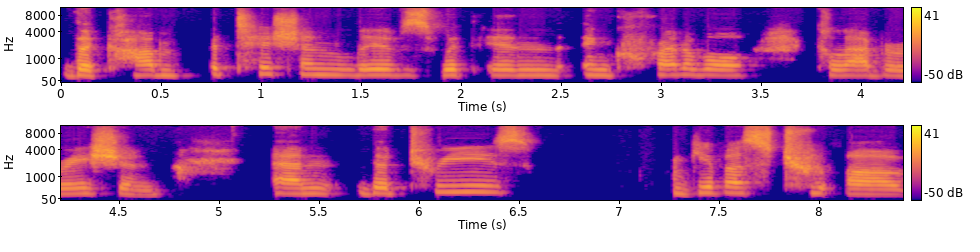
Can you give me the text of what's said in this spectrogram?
The competition lives within incredible collaboration. And the trees give us tr- uh,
